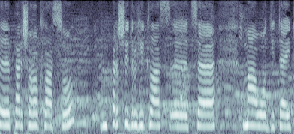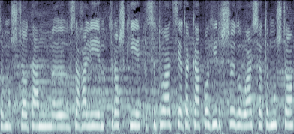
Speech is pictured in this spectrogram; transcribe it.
е, першого класу. Перший, другий клас е, це мало дітей, тому що там е, взагалі трошки ситуація така погіршилася, тому що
